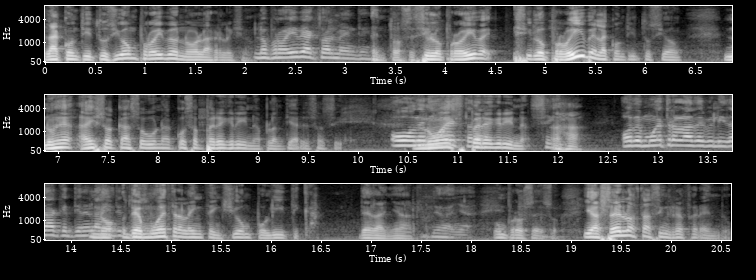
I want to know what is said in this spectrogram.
¿La constitución prohíbe o no la reelección? Lo prohíbe actualmente. Entonces, si lo prohíbe, si lo prohíbe la constitución, ¿no es a eso acaso una cosa peregrina plantear eso así? O no es peregrina. Ajá. O demuestra la debilidad que tiene la no, demuestra la intención política de dañar, de dañar un proceso. Y hacerlo hasta sin referéndum.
